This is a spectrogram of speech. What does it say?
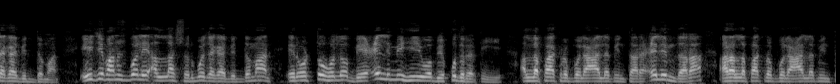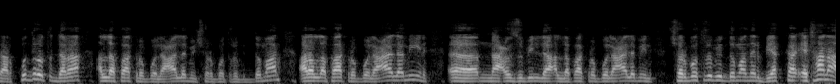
জায়গায় বিদ্যমান। এই যে মানুষ বলে আল্লাহ সর্ব জায়গায় বিদ্যমান, এর অর্থ হলো বেএলমিহি ও বিকুদরতিহি। আল্লাহ পাক রব্বুল আলমিন তার এলিম দ্বারা আর আল্লাহ পাক রব্বুল আলমিন তার কুদরত দ্বারা আল্লাহ পাক রব্বুল আলমিন সর্বত্র বিদ্যমান। আর আল্লাহ পাক রব্বুল আলমিন নাউজুবিল্লাহ আল্লাহ পাক রব্বুল আলমিন সর্বত্র বিদ্যমানের ব্যাখ্যা এটা না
